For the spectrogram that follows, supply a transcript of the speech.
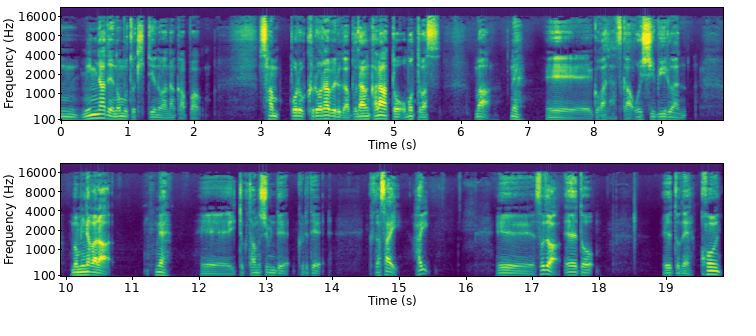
うん、みんなで飲む時っていうのはなんかやっぱ、札幌黒ラベルが無難かなと思ってます。まあ、ね、えー、5月20日、美味しいビールが飲みながら、ね、えー、一徳楽しんでくれてください。はい。えー、それでは、えっ、ー、と、えっ、ー、とね、今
